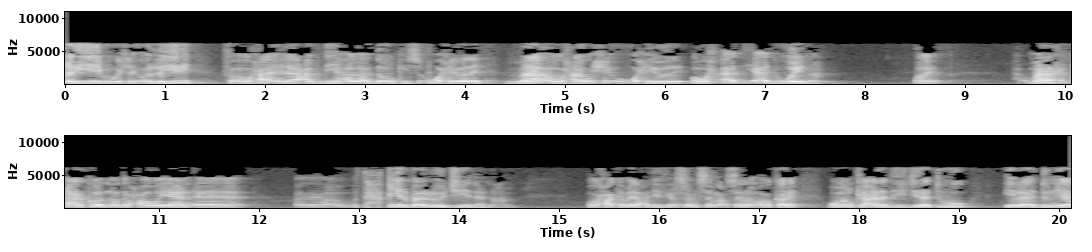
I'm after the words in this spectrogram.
qariyeyba wixii oo la yidhi fa ilaa cabdihi alla addoonkiisa u waxyooday maa awxaa wixii uu waxyooday oo wax aada iyo aada u weyn ah ayb mararka qaarkoodna waxaa weeyaan taxqiir baa loo jeedaa nacam oo waxaa ka mid a xadiidka rasuulka sal ll slam oo kale waman kanat hijratuhu ilaa dunyaa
